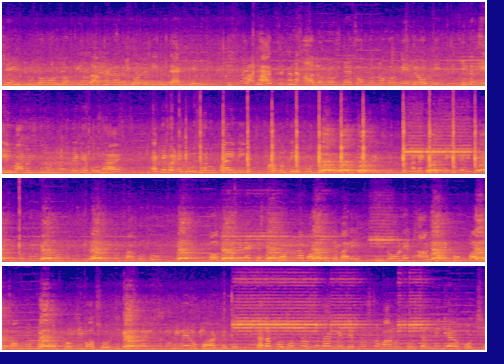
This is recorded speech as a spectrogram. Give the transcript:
সেই পুজো মণ্ডপ কিন্তু আপনারা বিগত দিন দেখেননি। অর্থাৎ যেখানে আলো রোশনায় চন্দননগর মেতে ওঠে, কিন্তু এই মানুষগুলোর মুখ দেখে বোঝায় একেবারে বোঝার উপায় নেই, আদতে কত হয়েছে। আমি বলছি প্রথমত স্বাগত। গতকালের একটা দুর্ঘটনা বলা যেতে পারে, কিন্তু অনেক আশায় বুক বাঁধে চন্দননগর প্রতি বছর যে কিছু না কিছু থিমের উপহার দেবে। দাদা, প্রথম প্রশ্ন থাকবে, যে প্রশ্ন মানুষ সোশ্যাল মিডিয়ায় করছে।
